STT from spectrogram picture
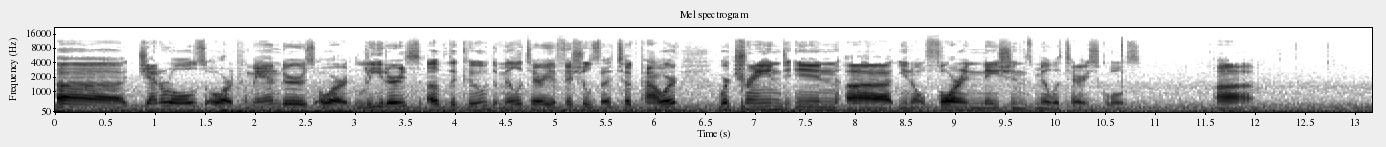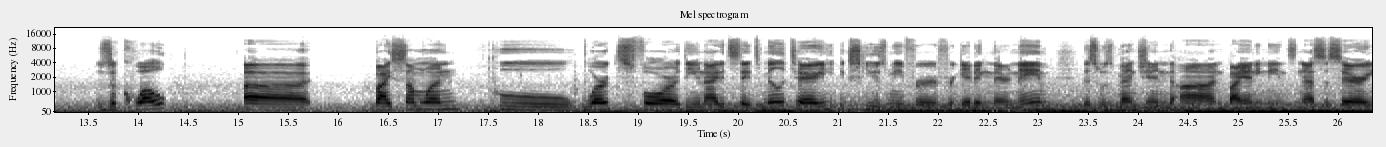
uh, generals or commanders or leaders of the coup, the military officials that took power, were trained in, uh, you know, foreign nations' military schools. Uh, there's a quote uh, by someone who works for the United States military. Excuse me for forgetting their name. This was mentioned on By Any Means Necessary.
